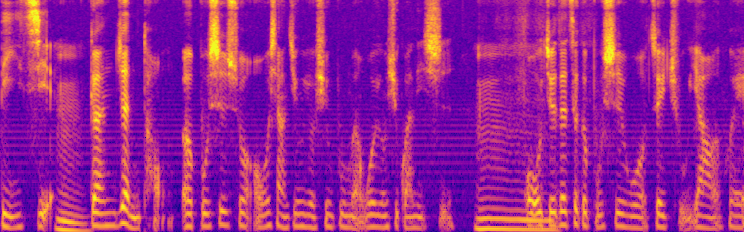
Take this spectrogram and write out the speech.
理解，嗯，跟认同，而不是说哦，我想进入永续部门，我永续管理师。嗯，我觉得这个不是我最主要会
